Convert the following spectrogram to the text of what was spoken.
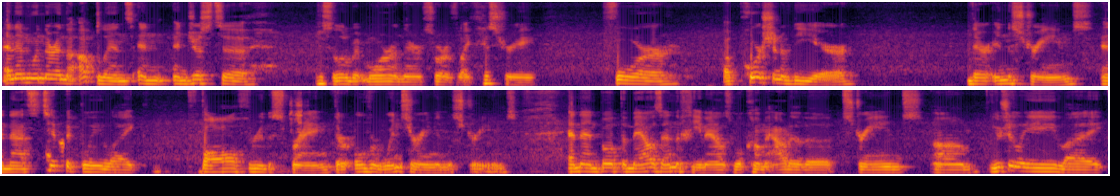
And then when they're in the uplands, and and just to just a little bit more on their sort of like history, for a portion of the year, they're in the streams, and that's typically like fall through the spring. They're overwintering in the streams. And then both the males and the females will come out of the streams, um, usually like,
